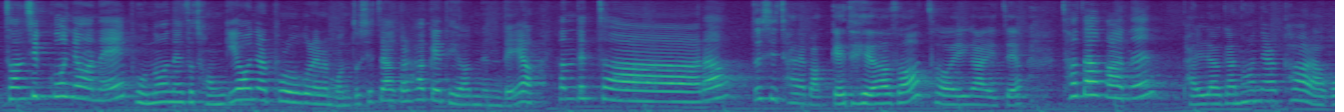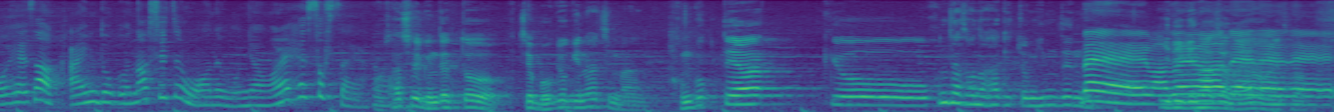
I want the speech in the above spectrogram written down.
2019년에 본원에서 정기 헌혈 프로그램을 먼저 시작을 하게 되었는데요. 현대차랑 뜻이 잘 맞게 되어서 저희가 이제 찾아가는 반려견 헌혈카라고 해서 아임 도그너 시즌 1을 운영을 했었어요. 사실 근데 또 제 목요긴 하지만 건국대학 교 혼자서는 하기 좀 힘든 네. 일이긴 하잖아요. 네네네.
